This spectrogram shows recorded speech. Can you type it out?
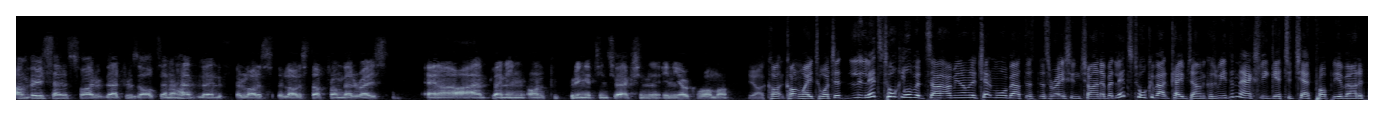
I'm very satisfied with that result, and I have learned a lot of a lot of stuff from that race, and I, am planning on putting it into action in Yokohama. Yeah, I can't, can't wait to watch it. L- let's talk a little bit. I mean, I'm going to chat more about this, this race in China, but let's talk about Cape Town because we didn't actually get to chat properly about it.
